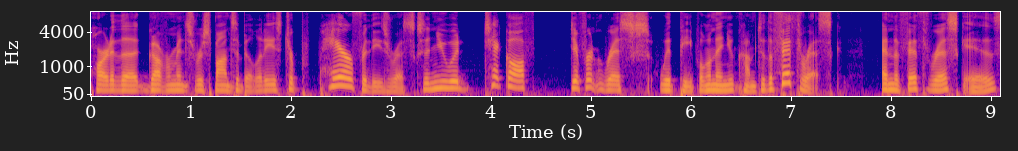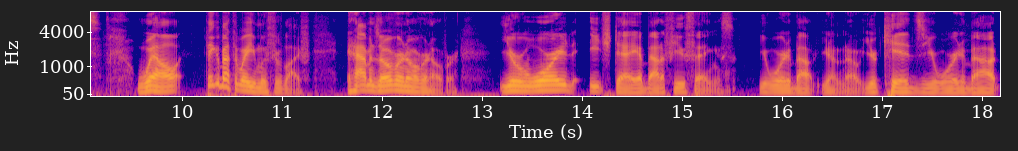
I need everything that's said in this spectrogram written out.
part of the government's responsibility is to prepare for these risks. And you would tick off different risks with people, and then you come to the fifth risk. And the fifth risk is Well, think about the way you move through life. It happens over and over and over. You're worried each day about a few things. You're worried about, you don't know, your kids. You're worried about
